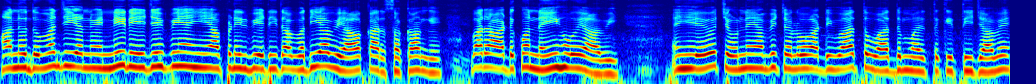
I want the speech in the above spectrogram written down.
ਸਾਨੂੰ ਦੋਵਾਂ ਜੀਆਂ ਨੂੰ ਇੰਨੀ ਰੀਝ ਵੀ ਅਸੀਂ ਆਪਣੀ ਬੇਟੀ ਦਾ ਵਧੀਆ ਵਿਆਹ ਕਰ ਸਕਾਂਗੇ। ਪਰ ਸਾਡੇ ਕੋਲ ਨਹੀਂ ਹੋਇਆ ਵੀ। ਅਸੀਂ ਇਹੋ ਚਾਹੁੰਦੇ ਆ ਵੀ ਚਲੋ ਸਾਡੀ ਵੱਧ ਤੋਂ ਵੱਧ ਮਦਦ ਕੀਤੀ ਜਾਵੇ।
